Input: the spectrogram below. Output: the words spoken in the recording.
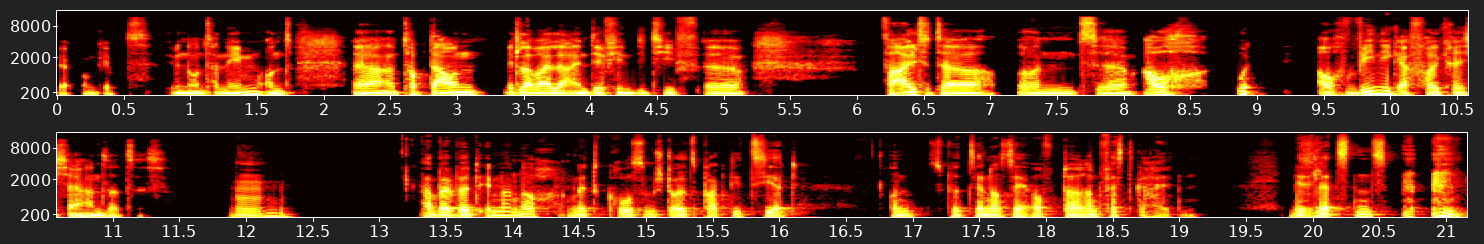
Wechselwirkung gibt in Unternehmen und äh, Top-Down mittlerweile ein definitiv äh, veralteter und äh, auch, auch wenig erfolgreicher Ansatz ist. Mhm. Aber wird immer noch mit großem Stolz praktiziert. Und es wird ja noch sehr oft daran festgehalten. Mir ist letztens in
